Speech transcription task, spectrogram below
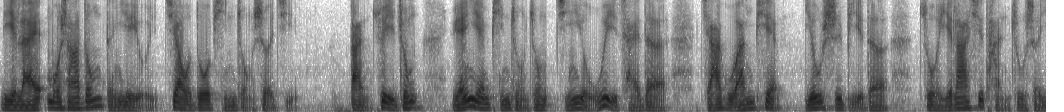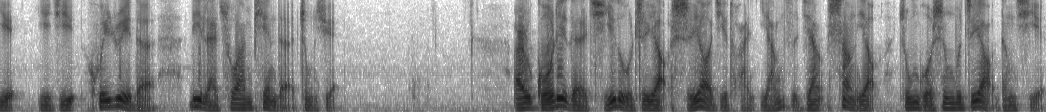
礼来、默沙东等也有较多品种涉及，但最终原研品种中仅有卫材的甲钴胺片、优时比的左伊拉西坦注射液以及辉瑞的利来唑胺片的中选。而国内的齐鲁制药、石药集团、扬子江、上药、中国生物制药等企业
